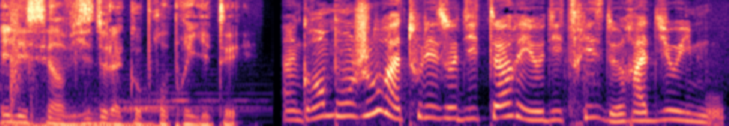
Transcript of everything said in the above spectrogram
et les services de la copropriété. Un grand bonjour à tous les auditeurs et auditrices de Radio Imo.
